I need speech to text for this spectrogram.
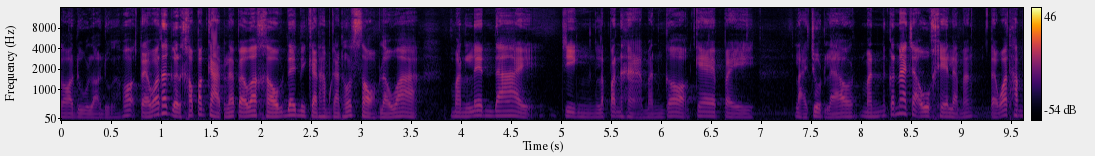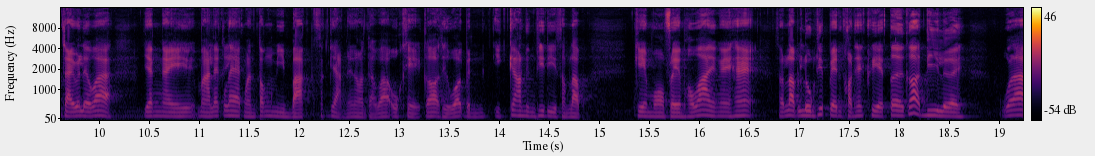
รอดูรอดูเพราะแต่ว่าถ้าเกิดเขาประกาศแล้วแปลว่าเขาได้มีการทำการทดสอบแล้วว่า มันเล่นได้จริงแล้วปัญหามันก็แก้ไปหลายจุดแล้ว มันก็น่าจะโอเคแหละมั้งแต่ว่าทำใจไว้เลยว่ายังไงมาแรก ๆ มันต้องมีบั๊กสักอย่างแน่นอนแต่ว่าโอเค ก็ถือว่าเป็นอีกก้าวหนึ่งที่ดีสำหรับเกม Warframe เพราะว่ายังไงฮะสำหรับลุงที่เป็นคอนเทนต์ครีเอเตอร์ก็ดีเลย เวลา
